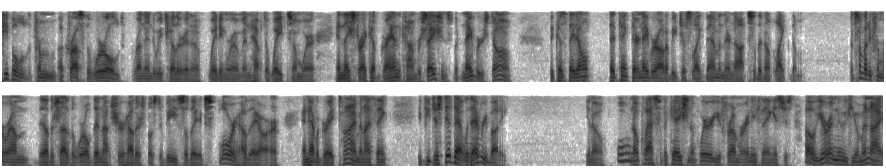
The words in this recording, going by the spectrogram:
people from across the world run into each other in a waiting room and have to wait somewhere and they strike up grand conversations but neighbors don't because they don't they think their neighbor ought to be just like them and they're not so they don't like them. But somebody from around the other side of the world they're not sure how they're supposed to be so they explore how they are and have a great time. And i think if you just did that with everybody you know Yeah. no classification of where are you from or anything. It's just oh you're a new human i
